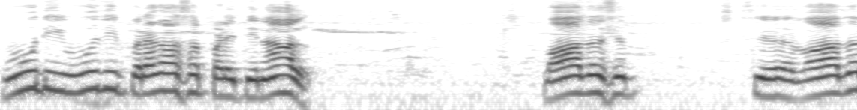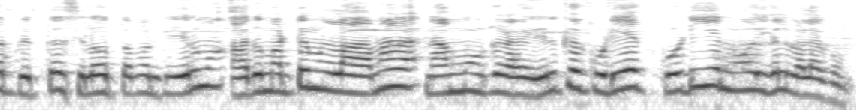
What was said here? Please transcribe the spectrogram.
ஊதி ஊதி பிரகாசப்படுத்தினால் வாத சித் சி- வாத பித்த சிலோத்தமம் தீரும். அது மட்டும் இல்லாமல் நமக்கு இருக்கக்கூடிய கொடிய நோய்கள் விலகும்.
